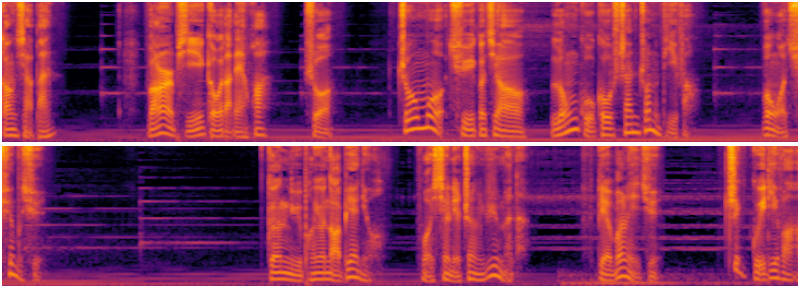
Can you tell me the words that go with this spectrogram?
刚下班，王二皮给我打电话说，周末去一个叫龙骨沟山庄的地方，问我去不去。跟女朋友闹别扭，我心里正郁闷呢，便问了一句：“这个鬼地方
